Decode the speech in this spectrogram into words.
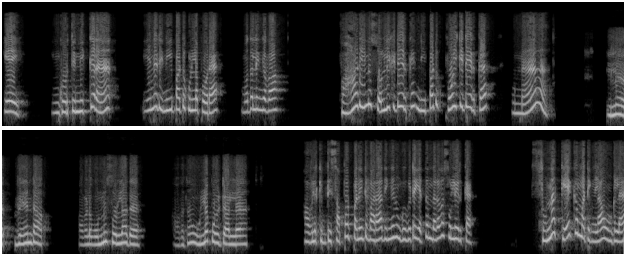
ஏய் இங்க ஒருத்தி நிக்கிறேன். என்னடி நீ பாட்டுக்குள்ள போற? முதல்ல இங்க வா. வாடின்னு சொல்லிக்கிட்டே இருக்க. நீ பாட்டுக்கு போய்கிட்டே இருக்க. உன்ன? இல்ல வேண்டாம். அவளை ஒண்ணும் சொல்லாத. அவதான் உள்ள போயிட்டால அவளுக்கு இப்படி சப்போர்ட் பண்ணிட்டு வராதீங்கன்னு உங்ககிட்ட எத்தனை தடவை சொல்லியிருக்கேன் சொன்னா கேட்க மாட்டீங்களா உங்களை?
